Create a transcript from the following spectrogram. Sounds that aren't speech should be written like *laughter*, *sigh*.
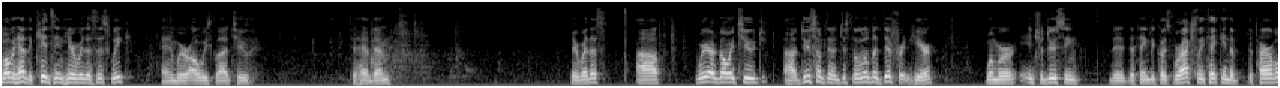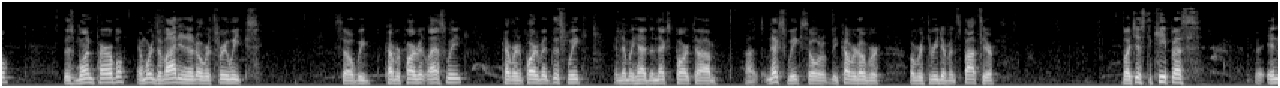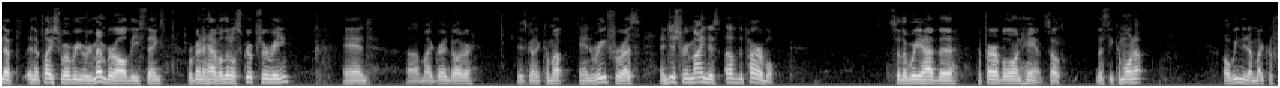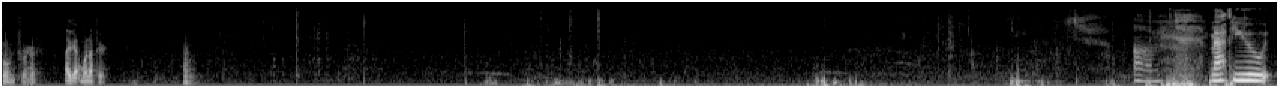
Well, we have the kids in here with us this week, and we're always glad to to have them here with us. Uh, we are going to uh, do something just a little bit different here when we're introducing the, the thing because we're actually taking the, the parable. There's one parable, and we're dividing it over three weeks. So we covered part of it last week, covered a part of it this week, and then we had the next part um, uh, next week. So it'll be covered over over three different spots here. But just to keep us in the, in a place where we remember all these things, we're going to have a little scripture reading and uh, my granddaughter is going to come up and read for us and just remind us of the parable so that we have the, the parable on hand. So, Lissy, come on up. Oh, we need a microphone for her. I got one up here. Um, Matthew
